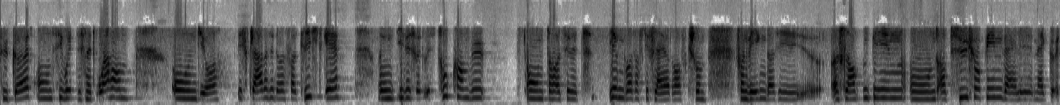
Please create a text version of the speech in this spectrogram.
viel Geld und sie wollte das nicht wahrhaben. Und ja, ist klar, dass ich da vor Gericht gehe und ich das halt alles zurückhaben will. Und da hat sie halt irgendwas auf die Flyer draufgeschrieben, von wegen, dass ich äh, ein Schlampen bin und ein Psycho bin, weil ich mein Geld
